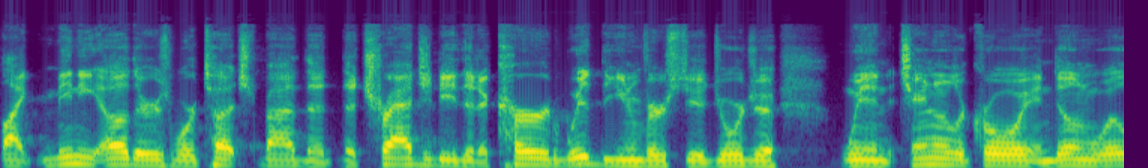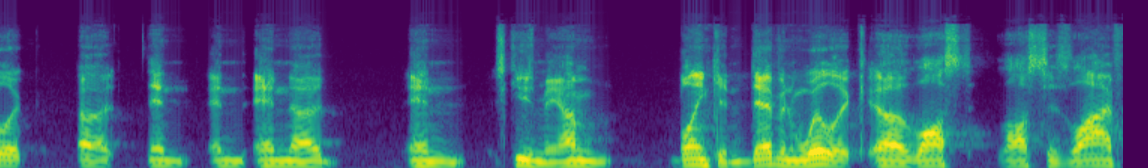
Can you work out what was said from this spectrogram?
like many others, were touched by the the tragedy that occurred with the University of Georgia when Chandler LeCroy and Dylan Willock uh, and and and uh, and excuse me, I'm blanking. Devin Willock uh, lost lost his life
